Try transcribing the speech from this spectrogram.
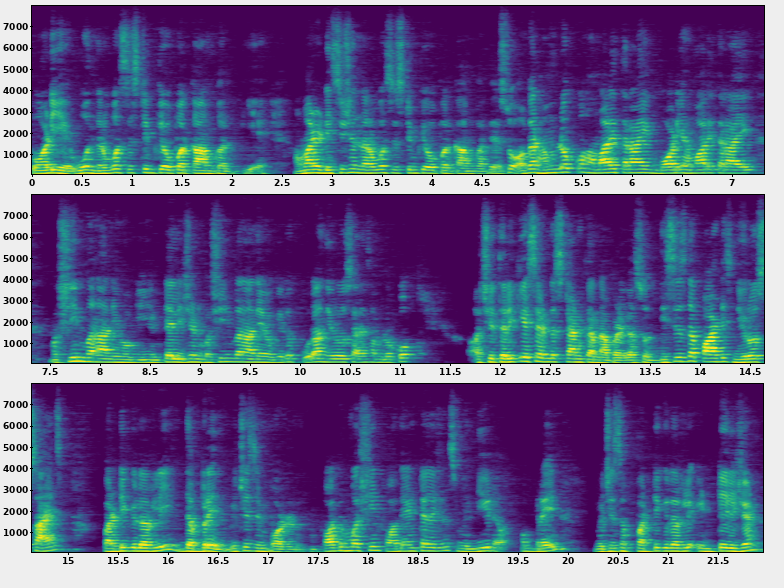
बॉडी है वो नर्वस सिस्टम के ऊपर काम करती है हमारे डिसीज़न नर्वस सिस्टम के ऊपर काम करते हैं सो so, अगर हम लोग को हमारी तरह एक बॉडी हमारी तरह एक मशीन बनानी होगी इंटेलिजेंट मशीन बनानी होगी तो पूरा न्यूरो साइंस हम लोग को अच्छी तरीके से अंडरस्टैंड करना पड़ेगा so this is the part is neuroscience particularly the brain which is important for the machine for the intelligence we need a, a brain which is a particularly intelligent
